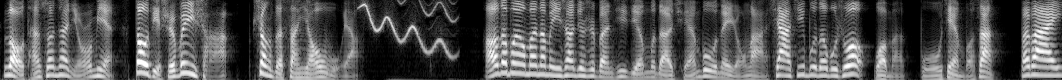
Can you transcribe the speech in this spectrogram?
老坛酸菜牛肉面到底是为啥上的三幺五呀？好的，朋友们，那么以上就是本期节目的全部内容了。下期不得不说，我们不见不散，拜拜。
